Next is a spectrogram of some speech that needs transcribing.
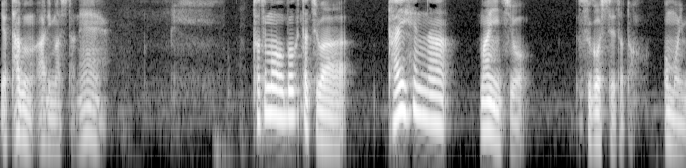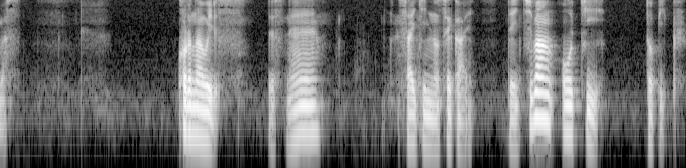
いや多分ありましたね。とても僕たちは大変な毎日を過ごしてたと思います。コロナウイルスですね。最近の世界で一番大きいトピック。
